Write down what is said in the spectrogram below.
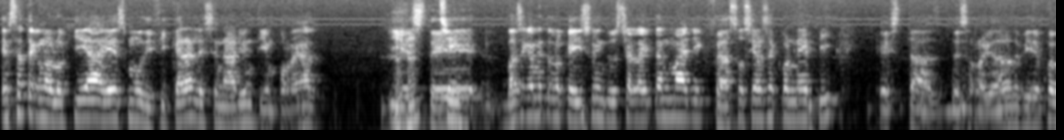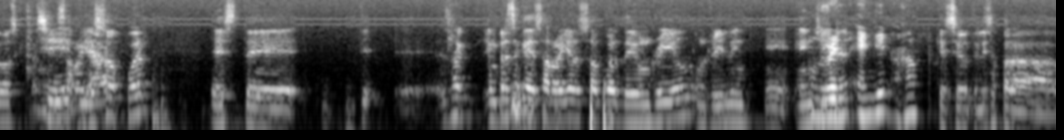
esta tecnología es modificar el escenario en tiempo real. Y este, Sí. básicamente lo que hizo Industrial Light and Magic fue asociarse con Epic, esta desarrolladora de videojuegos que también Sí, desarrolla claro. software. Este, eh, es la empresa que desarrolla el software de Unreal, Unreal en- eh, Engine Unreal Engine, ajá. que se utiliza para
